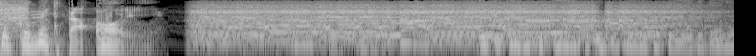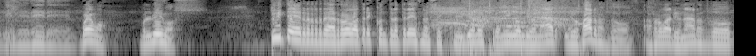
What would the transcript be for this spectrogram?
Te conecta hoy. Bueno, volvimos. Twitter, arroba 3 contra 3, nos escribió nuestro amigo Leonardo, Leopardo, arroba Leonardo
